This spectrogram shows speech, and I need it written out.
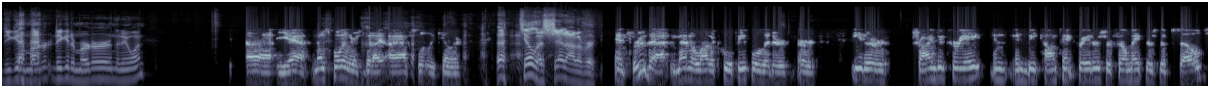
Do you get a murder? do you get a murderer in the new one? Uh, yeah, no spoilers, but I, I absolutely kill her. Kill the shit out of her. and through that met a lot of cool people that are, are either trying to create and, and be content creators or filmmakers themselves.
